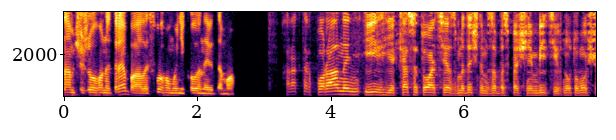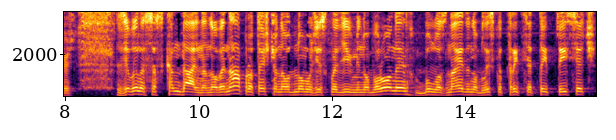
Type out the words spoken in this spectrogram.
нам чужого не треба, але свого ми ніколи не віддамо. Характер поранень і яка ситуація з медичним забезпеченням бійців? Ну тому що з'явилася скандальна новина про те, що на одному зі складів Міноборони було знайдено близько 30 тисяч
